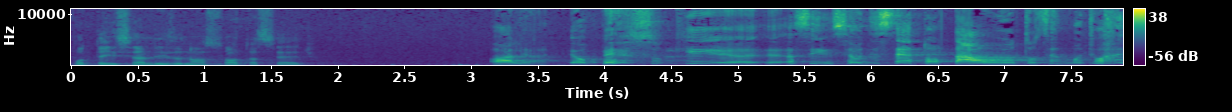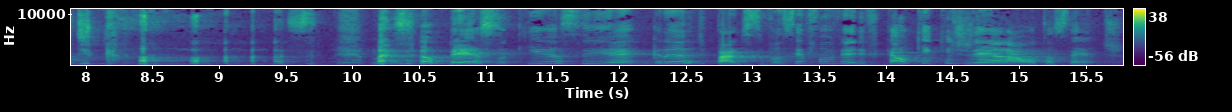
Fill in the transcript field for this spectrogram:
potencializa nosso autoassédio? Olha, eu penso que, assim, se eu disser total, eu estou sendo muito radical. Mas eu penso que, assim, é grande parte, se você for verificar o que, que gera autoassédio,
